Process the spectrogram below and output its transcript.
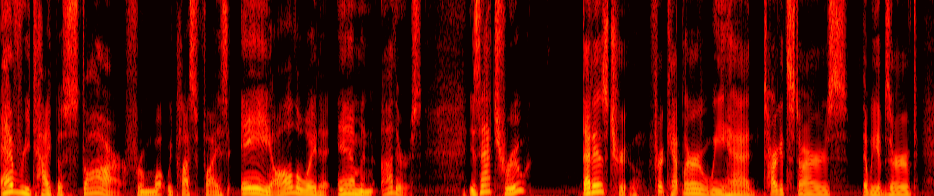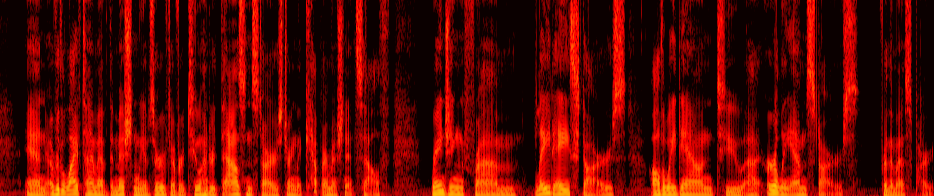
every type of star from what we classify as A all the way to M and others. Is that true? That is true. For Kepler, we had target stars that we observed, and over the lifetime of the mission, we observed over 200,000 stars during the Kepler mission itself, ranging from late A stars all the way down to uh, early M stars for the most part.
